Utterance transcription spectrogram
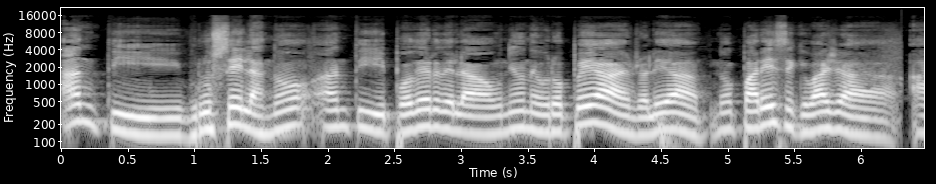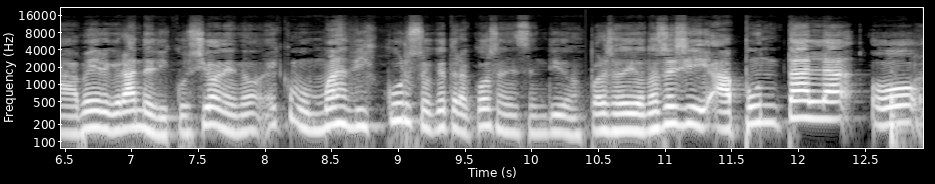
anti Bruselas, ¿no? Anti poder de la Unión Europea, en realidad no parece que vaya a haber grandes discusiones, ¿no? Es como más discurso que otra cosa en ese sentido. Por eso digo, no sé si apuntala o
